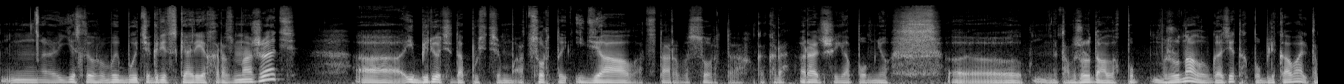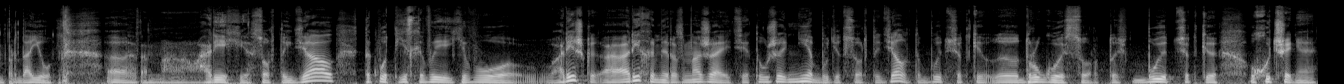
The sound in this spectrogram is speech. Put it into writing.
если вы будете грецкий орех размножать, а, и берете, допустим, от сорта идеал, от старого сорта, как раньше, я помню, э, там в журналах, в журналах, в газетах публиковали, там продаю э, там, орехи сорта идеал. Так вот, если вы его орешка, орехами размножаете, это уже не будет сорт идеал, это будет все-таки э, другой сорт. То есть будет все-таки ухудшение,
